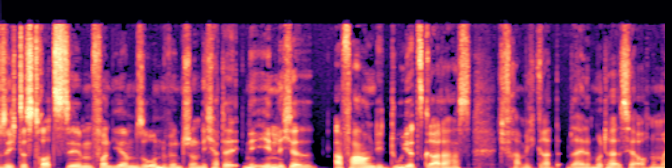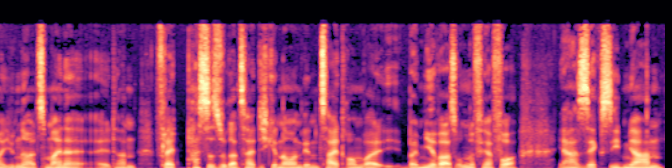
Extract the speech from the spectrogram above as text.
sich das trotzdem von ihrem Sohn wünschen. Und ich hatte eine ähnliche Erfahrung, die du jetzt gerade hast. Ich frage mich gerade, deine Mutter ist ja auch nochmal jünger als meine Eltern. Vielleicht passt es sogar zeitlich genau in den Zeitraum, weil bei mir war es ungefähr vor ja, sechs, sieben Jahren.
